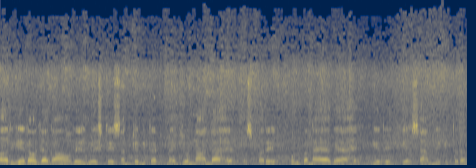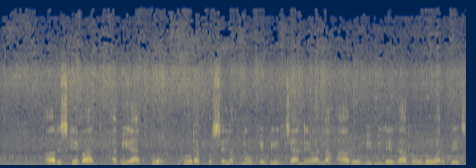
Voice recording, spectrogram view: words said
और ये रौजा गाँव रेलवे स्टेशन के निकट में जो नाला है, उस पर एक पुल बनाया गया है। ये देखिए, सामने की तरफ़। और इसके बाद अभी आपको गोरखपुर से लखनऊ के बीच जाने वाला आरओबी मिलेगा, रोड ओवर ब्रिज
